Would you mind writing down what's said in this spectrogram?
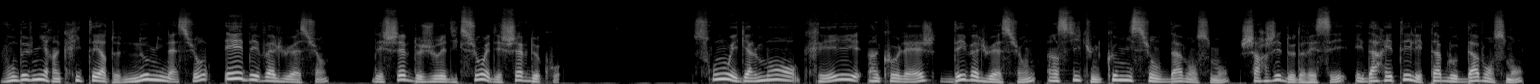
vont devenir un critère de nomination et d'évaluation des chefs de juridiction et des chefs de cour seront également créés un collège d'évaluation ainsi qu'une commission d'avancement chargée de dresser et d'arrêter les tableaux d'avancement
